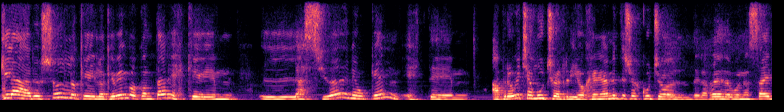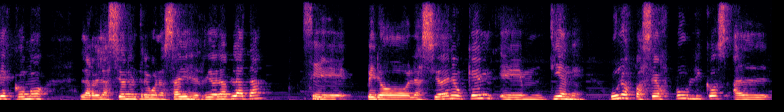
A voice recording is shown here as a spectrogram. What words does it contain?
Claro, yo lo que, lo que vengo a contar es que mm, la ciudad de Neuquén este, aprovecha mucho el río. Generalmente yo escucho el- de las redes de Buenos Aires como la relación entre Buenos Aires y el Río de la Plata, Sí. eh, pero la ciudad de Neuquén eh, tiene unos paseos públicos al-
